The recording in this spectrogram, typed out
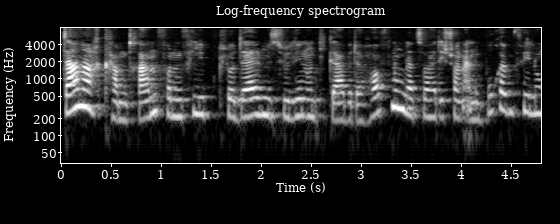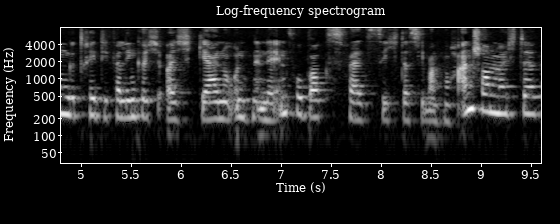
Danach kam dran von Philippe Claudel, Missulin und die Gabe der Hoffnung. Dazu hatte ich schon eine Buchempfehlung gedreht. Die verlinke ich euch gerne unten in der Infobox, falls sich das jemand noch anschauen möchte.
